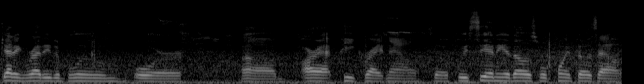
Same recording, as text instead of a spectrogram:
getting ready to bloom or um, are at peak right now. So if we see any of those, we'll point those out.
